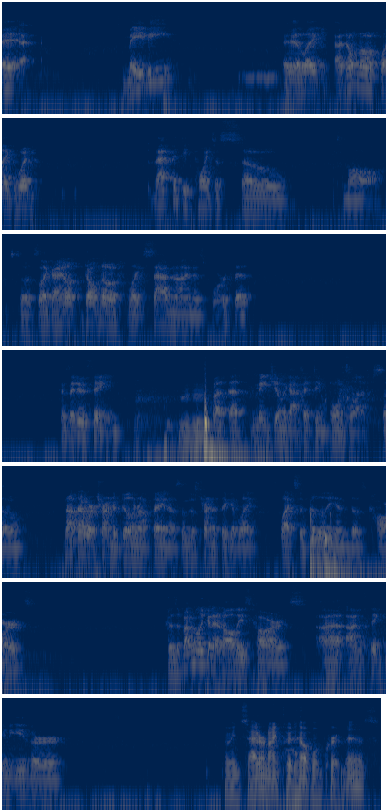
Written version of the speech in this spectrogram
eh, maybe. Eh, like I don't know if like would that 50 points is so small. So it's like I don't- don't know if like Saturnyne is worth it. Because they do theme, hmm but that means you only got 15 points left. So not that we're trying to build around Thanos. I'm just trying to think of like flexibility in those cards. Because if I'm looking at all these cards, uh, I'm thinking either I mean, Saturnyne could help him crit miss.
